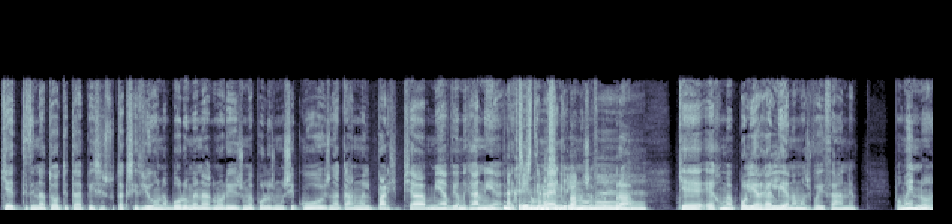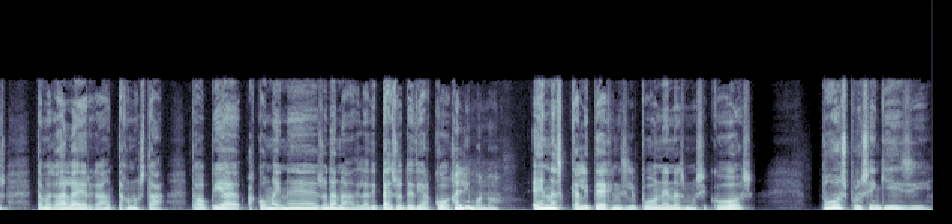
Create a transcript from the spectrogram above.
και τη δυνατότητα επίσης του ταξιδιού, να μπορούμε να γνωρίζουμε πολλούς μουσικούς, να κάνουμε, υπάρχει πια μια βιομηχανία. Να έτσι, κρίνουμε, να στημένη πάνω σε αυτό. συγκρίνουμε. Μπράβο. Και έχουμε πολυεργαλεία να μας βοηθάνε. Επομένως, τα μεγάλα έργα, τα γνωστά, τα οποία ακόμα είναι ζωντανά, δηλαδή παίζονται διαρκώς. Αλίμονο. Ένας καλλιτέχνης λοιπόν, ένας μουσικός, πώς προσεγγίζει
